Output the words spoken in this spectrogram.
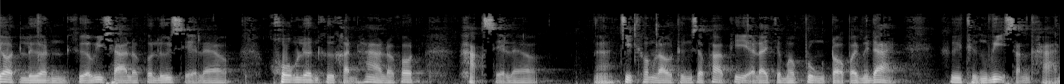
ยอดเรือนคือวิชาเราก็ลื้อเสียแล้ว โครงเรือนคือขันห้าเราก็หักเสียแล้วนะจิตของเราถึงสภาพที่อะไรจะมาปรุงต่อไปไม่ได้ คือถึงวิสังขาร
